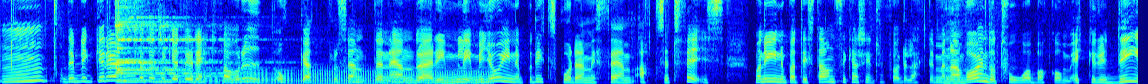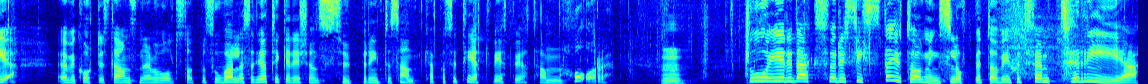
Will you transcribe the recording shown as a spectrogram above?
Mm, det blir grönt för att jag tycker att det är rätt favorit och att procenten ändå är rimlig. Men jag är inne på ditt spår där med fem upset face. Man är inne på att distans är kanske inte fördelaktig men mm. han var ändå tvåa bakom Ecuride över kort distans när det var voltstart på Solvalla. Så jag tycker det känns superintressant. Kapacitet vet vi att han har. Mm. Då är det dags för det sista uttagningsloppet av V75 3.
